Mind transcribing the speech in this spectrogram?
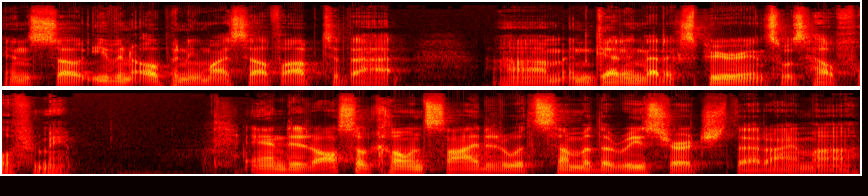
And so, even opening myself up to that um, and getting that experience was helpful for me and it also coincided with some of the research that I'm uh,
